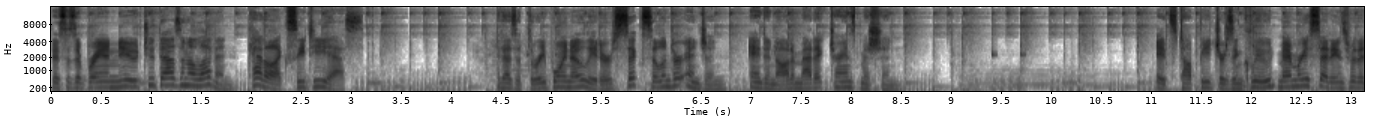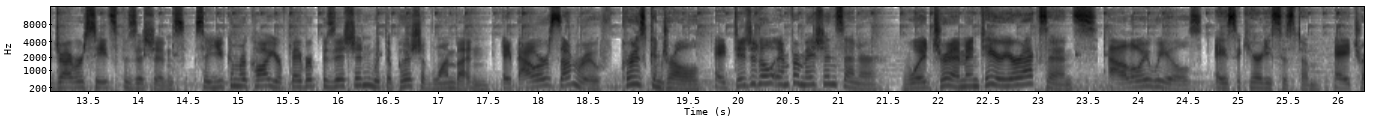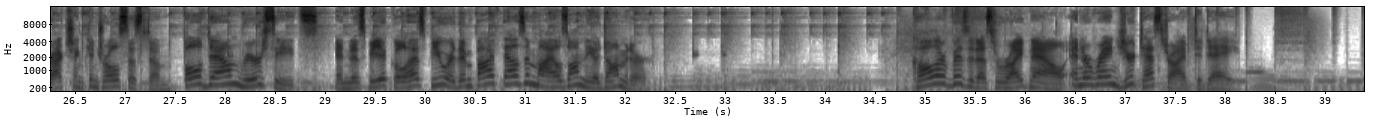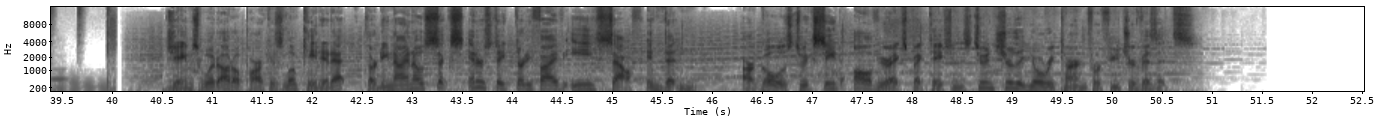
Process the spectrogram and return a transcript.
This is a brand new 2011 Cadillac CTS. It has a 3.0 liter six cylinder engine and an automatic transmission. Its top features include memory settings for the driver's seat's positions, so you can recall your favorite position with the push of one button, a power sunroof, cruise control, a digital information center, wood trim interior accents, alloy wheels, a security system, a traction control system, fold down rear seats, and this vehicle has fewer than 5,000 miles on the odometer. Call or visit us right now and arrange your test drive today. James Wood Auto Park is located at 3906 Interstate 35E South in Denton. Our goal is to exceed all of your expectations to ensure that you'll return for future visits.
